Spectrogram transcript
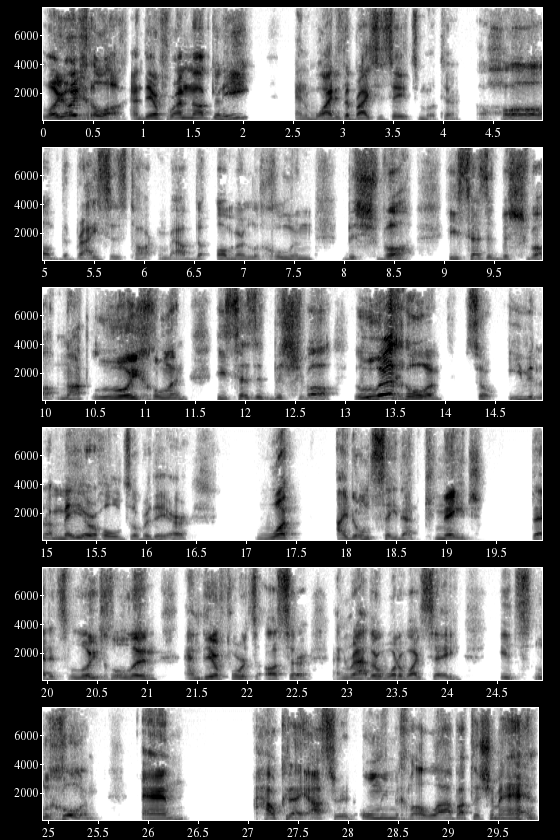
lo and therefore I'm not going to eat. And why does the Brisa say it's mutter? Oh, the Brisa is talking about the Omer Lechulin Bishva. He says it Bishva, not Loichulin. He says it Bishva, Lechulin. So even Rameir holds over there. What I don't say that Knech, that it's Loichulin and therefore it's Usser. And rather, what do I say? It's Lechulin. And how could I answer it? Only Michlal Labat Shemehen.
